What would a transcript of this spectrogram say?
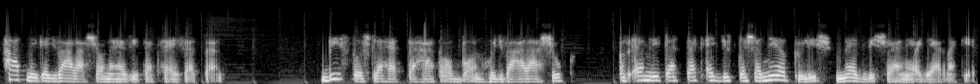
hát még egy vállással nehezített helyzetben. Biztos lehet tehát abban, hogy vállásuk az említettek együttese nélkül is megviselni a gyermekét.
